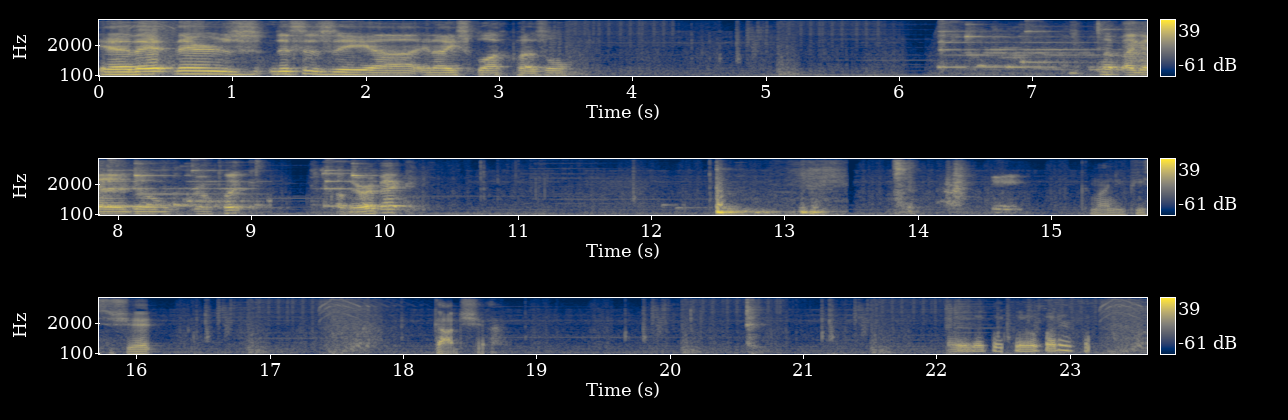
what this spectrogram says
Yeah, they, there's, this is a, uh, an ice block puzzle. Oh, I gotta go real quick. I'll be right back. Come on, you piece of shit. Gotcha. They look like little butterflies.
